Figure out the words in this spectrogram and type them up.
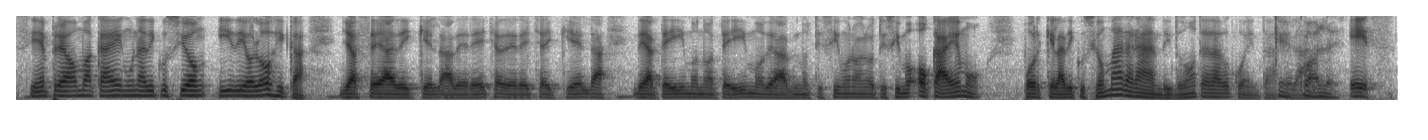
siempre vamos a caer en una discusión ideológica, ya sea de izquierda a derecha, de derecha a izquierda, de ateísmo, no ateísmo, de agnosticismo, no agnosticismo, o caemos, porque la discusión más grande, y tú no te has dado cuenta, es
